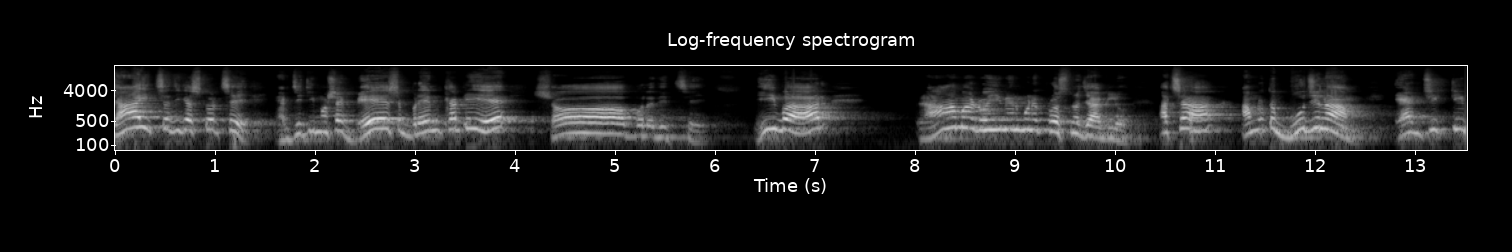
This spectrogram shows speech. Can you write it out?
যা ইচ্ছা জিজ্ঞেস করছে অ্যাডজেক্টিভ মশাই বেশ ব্রেন খাটিয়ে সব বলে দিচ্ছে। এইবার রাম আর রহিমের মনে প্রশ্ন জাগলো আচ্ছা আমরা তো বুঝলাম অ্যাডজেক্টিভ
